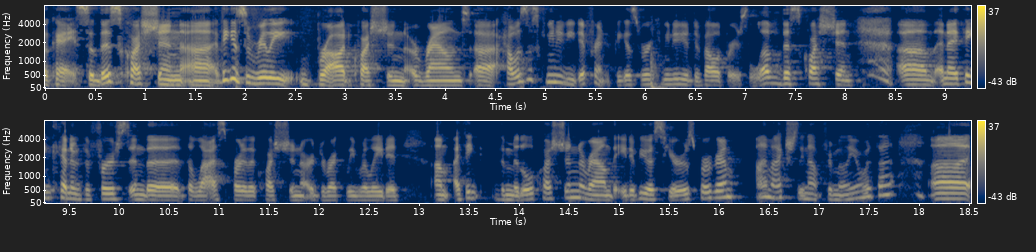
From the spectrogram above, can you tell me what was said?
Okay, so this question, uh, I think it's a really broad question around uh, how is this community different? Because we're a community of developers. Love this question, um, and I think kind of the first and the the last part of the question are directly related. Um, I think the middle question around the AWS Heroes program, I'm actually not familiar with that, uh,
